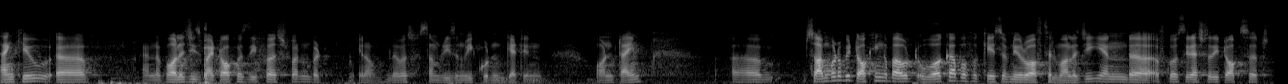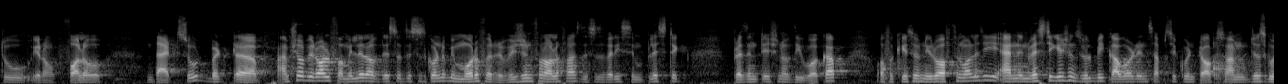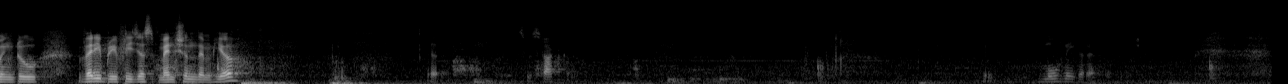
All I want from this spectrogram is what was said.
thank you. Uh, and apologies, my talk was the first one, but you know there was some reason we couldn't get in on time. Um, so I'm going to be talking about a workup of a case of neuro-ophthalmology, and uh, of course the rest of the talks are to you know follow that suit. But uh, I'm sure we're all familiar of this, so this is going to be more of a revision for all of us. This is a very simplistic presentation of the workup of a case of neuro-ophthalmology, and investigations will be covered in subsequent talks. So I'm just going to very briefly just mention them here.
